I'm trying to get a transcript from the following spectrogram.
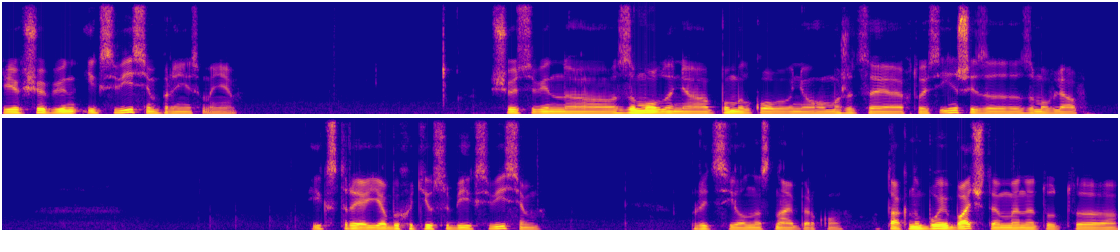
Якщо б він X8 приніс мені. Щось він е, замовлення помилкове у нього. Може, це хтось інший замовляв. X3, я би хотів собі X8. Приціл на снайперку. Так, набої, бачите, в мене тут е,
